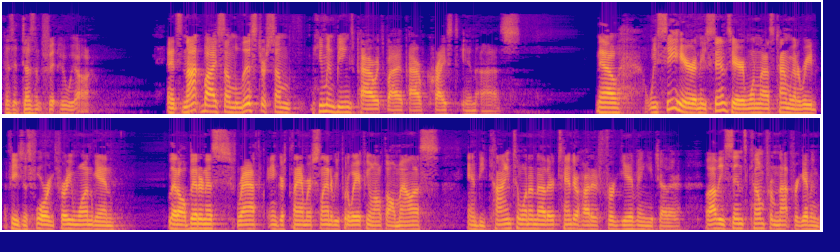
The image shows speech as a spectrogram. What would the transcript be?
because it doesn't fit who we are. And it's not by some list or some human being's power, it's by the power of Christ in us. Now, we see here in these sins here, one last time I'm going to read Ephesians 4, 31 again. Let all bitterness, wrath, anger, clamor, slander be put away from you along with all malice, and be kind to one another, tenderhearted, forgiving each other a lot of these sins come from not forgiving.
